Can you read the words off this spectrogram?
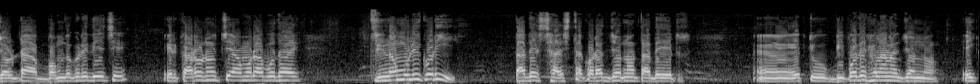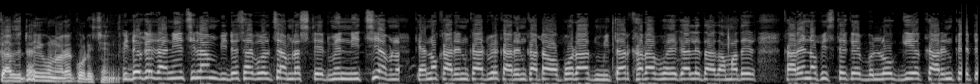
জলটা বন্ধ করে দিয়েছে। এর কারণ হচ্ছে আমরা বোধহয় তৃণমূলই করি তাদের সাহায্য করার জন্য তাদের একটু বিপদে ফেলানোর জন্য এই কাজটাই ওনারা করেছেন। বিডিওকে জানিয়েছিলাম বিডিও সাহেব বলছে আমরা স্টেটমেন্ট নিচ্ছি আমরা কেন কারেন্ট কাটবে? কারেন্ট কাটা অপরাধ মিটার খারাপ হয়ে গেলে তার আমাদের কারেন্ট অফিস থেকে লোক গিয়ে কারেন্ট কেটে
